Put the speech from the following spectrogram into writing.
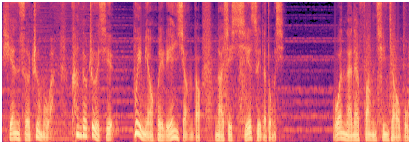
天色这么晚，看到这些，未免会联想到那些邪祟的东西。我奶奶放轻脚步。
